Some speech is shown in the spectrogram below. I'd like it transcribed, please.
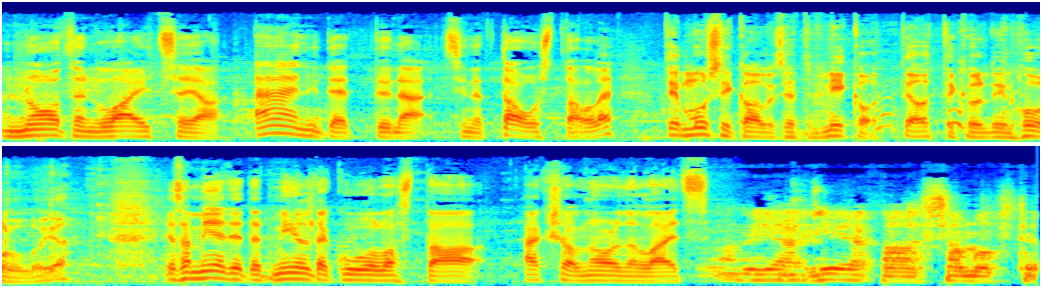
Northern Lightseja äänitettynä sinne taustalle. Te musikaaliset mikot, te olette kyllä niin hulluja. Ja sä mietit, että miltä kuulostaa actual Northern Lights. Yeah, here are some of the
